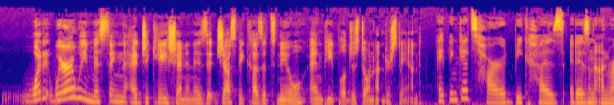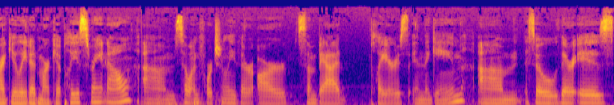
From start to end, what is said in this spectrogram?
what where are we missing the education? And is it just because it's new and people just don't understand? I think it's hard because it is an unregulated marketplace right now. Um, so unfortunately there are some bad players in the game. Um, so there is,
